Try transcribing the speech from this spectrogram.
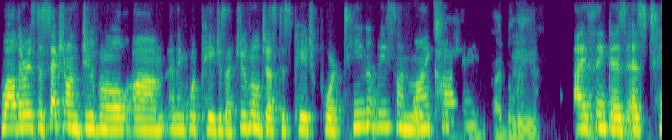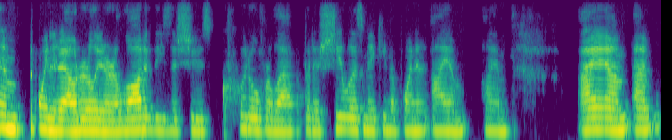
while there is a section on juvenile, um, I think what page is that? Juvenile justice, page 14, at least on my copy. I believe. I think as, as Tim pointed out earlier, a lot of these issues could overlap, but as Sheila's making the point, and I am, I am, I am, I'm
